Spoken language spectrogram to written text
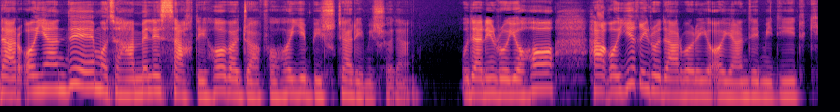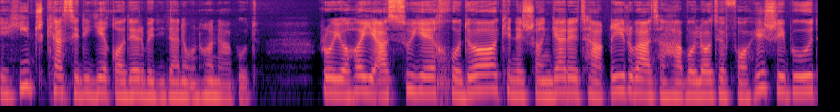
در آینده متحمل سختی ها و جفاهای بیشتری می شدن. او در این رویاها حقایقی رو درباره آینده می‌دید که هیچ کسی دیگه قادر به دیدن اونها نبود. رویاهایی از سوی خدا که نشانگر تغییر و تحولات فاحشی بود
